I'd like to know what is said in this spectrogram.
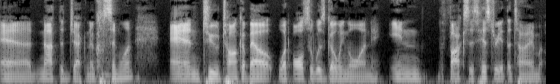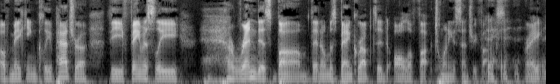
and not the Jack Nicholson one, and to talk about what also was going on in Fox's history at the time of making Cleopatra, the famously horrendous bomb that almost bankrupted all of Fo- 20th Century Fox, right?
